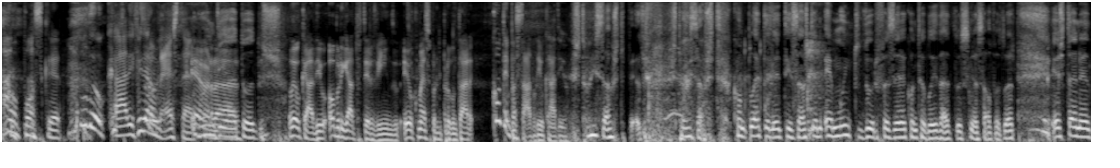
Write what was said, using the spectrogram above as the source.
Não posso crer. O Leocádio fizeram esta. É Bom dia a todos. Leocádio, obrigado por ter vindo. Eu começo por lhe perguntar, como tem passado, Leocádio? Estou exausto, Pedro. Estou exausto. Completamente exausto. É é muito duro fazer a contabilidade do Sr. Salvador. Este ano ele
